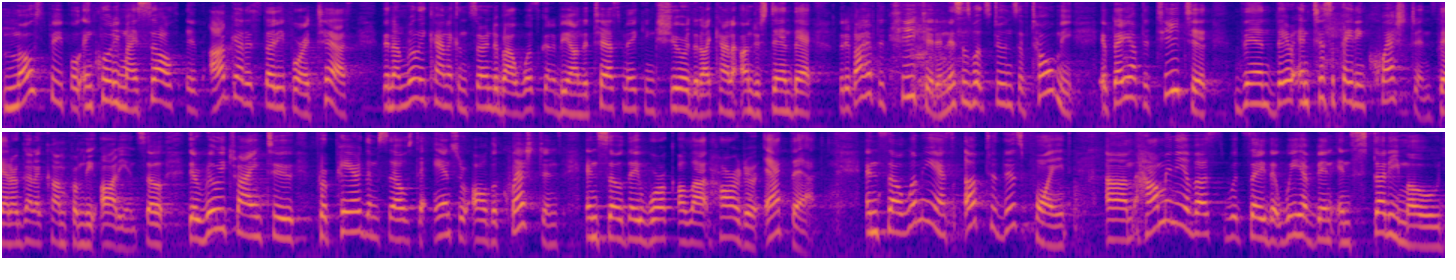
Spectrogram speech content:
most people, including myself, if I've got to study for a test, then I'm really kind of concerned about what's going to be on the test, making sure that I kind of understand that. But if I have to teach it, and this is what students have told me, if they have to teach it, then they're anticipating questions that are going to come from the audience. So they're really trying to prepare themselves to answer all the questions, and so they work a lot harder at that. And so let me ask, up to this point, um, how many of us would say that we have been in study mode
